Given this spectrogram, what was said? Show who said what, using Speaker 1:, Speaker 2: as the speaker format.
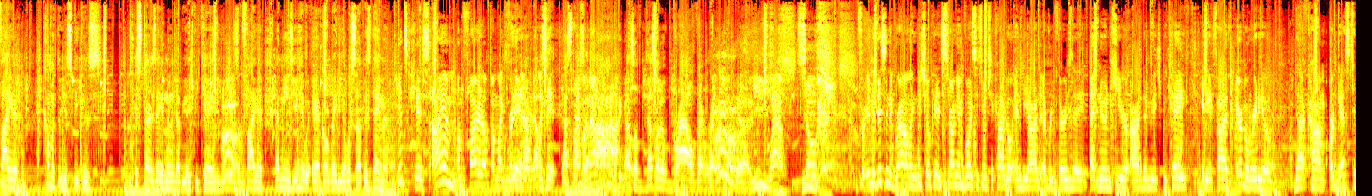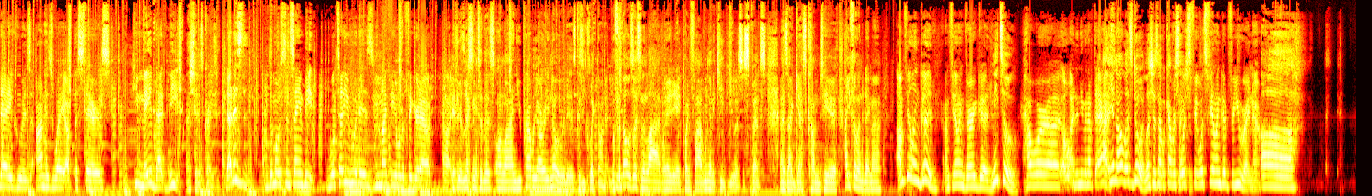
Speaker 1: fire coming through your speakers? It's Thursday at noon, WHPK. You hear some fire. That means you're here with Ergo Radio. What's up? It's Damon.
Speaker 2: It's Kiss. I am. I'm fired up. I'm like ready
Speaker 1: yeah,
Speaker 2: to.
Speaker 1: that, that was
Speaker 2: like,
Speaker 1: it. That's that's
Speaker 2: a mountain.
Speaker 1: Ah,
Speaker 2: ready to go.
Speaker 1: That's a that's what a growl right right. yeah, yeesh.
Speaker 2: Wow. So, for in addition to growling, we showcase strong young voices from Chicago and beyond every Thursday at noon here on WHPK 885 Ergo Radio. Dot com. Our guest today, who is on his way up the stairs, he made that beat.
Speaker 1: That shit is crazy.
Speaker 2: That is the most insane beat. We'll tell you who it is. You might be able to figure it out. Uh,
Speaker 1: If you're listening to this online, you probably already know who it is because you clicked on it. But for those listening live on 88.5, we're gonna keep you in suspense as our guest comes here. How you feeling today, man?
Speaker 2: I'm feeling good. I'm feeling very good.
Speaker 1: Me too.
Speaker 2: How are? Uh, oh, I didn't even have to
Speaker 1: Uh,
Speaker 2: ask.
Speaker 1: you know, let's do it. Let's just have a conversation.
Speaker 2: what's what's feeling good for you right now?
Speaker 1: Uh,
